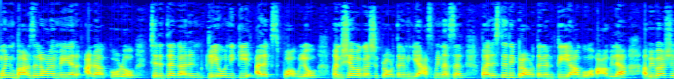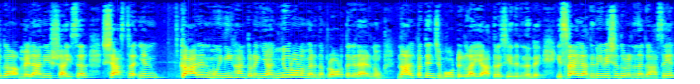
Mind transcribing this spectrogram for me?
മുൻ ബാർസലോണ മേയർ അഡാക്കോളോ ചരിത്രകാരൻ ക്ലിയോനിക്കി അലക്സ് പൗലോ മനുഷ്യാവകാശ പ്രവർത്തകൻ യാസ്മിൻ അസർ പരിസ്ഥിതി പ്രവർത്തകൻ തിയാഗോ ആവില അഭിഭാഷക മെലാനി ഷൈസർ ശാസ്ത്രജ്ഞൻ കാരൻ മൊയ്നിഹാൻ തുടങ്ങി അഞ്ഞൂറോളം വരുന്ന പ്രവർത്തകരായിരുന്നു നാൽപ്പത്തിയഞ്ച് ബോട്ടുകളായി യാത്ര ചെയ്തിരുന്നത്. ഇസ്രായേൽ അധിനിവേശം തുടരുന്ന ഗാസയിൽ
